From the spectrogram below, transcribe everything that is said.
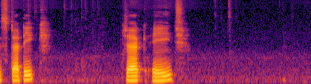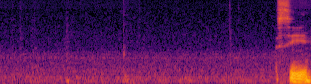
static check age see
